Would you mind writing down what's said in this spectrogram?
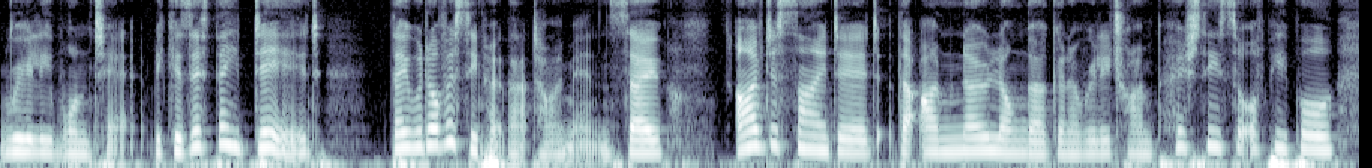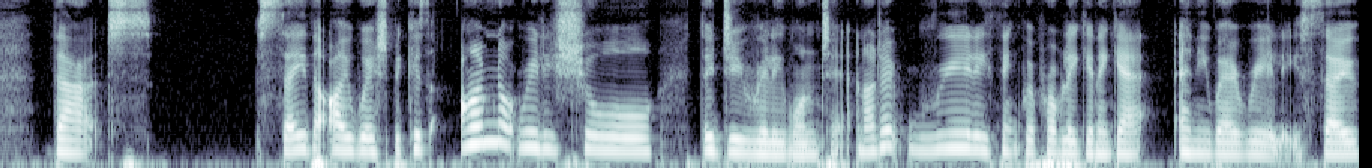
really want it. Because if they did, they would obviously put that time in. So I've decided that I'm no longer going to really try and push these sort of people that say that I wish because I'm not really sure they do really want it. And I don't really think we're probably going to get anywhere really. So,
